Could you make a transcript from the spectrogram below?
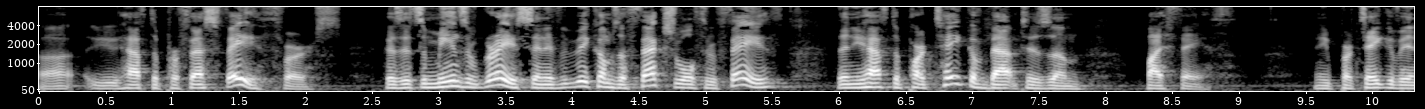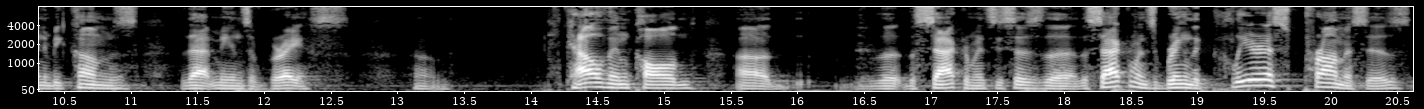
uh, you have to profess faith first, because it's a means of grace. And if it becomes effectual through faith, then you have to partake of baptism by faith. And you partake of it, and it becomes that means of grace. Um, Calvin called uh, the, the sacraments, he says, the, the sacraments bring the clearest promises,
